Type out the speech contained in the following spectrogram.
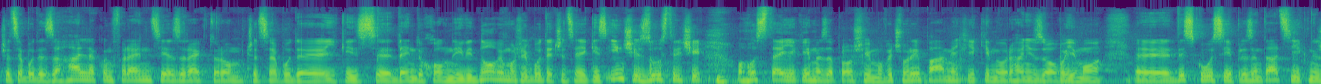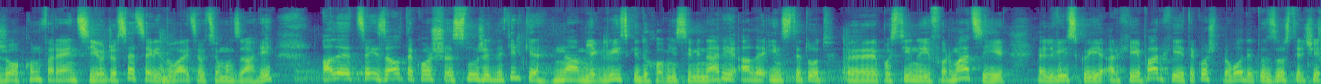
Чи це буде загальна конференція з ректором, чи це буде якийсь день духовної віднови, може бути, чи це якісь інші зустрічі гостей, яких ми запрошуємо, вечори пам'яті, які ми організовуємо, е, дискусії, презентації книжок, конференції. Отже, все це відбувається в цьому залі. Але цей зал також служить не тільки нам, як Львівській духовній семінарії, але інститут е, постійної формації Львівської архієпархії також проводить тут зустрічі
